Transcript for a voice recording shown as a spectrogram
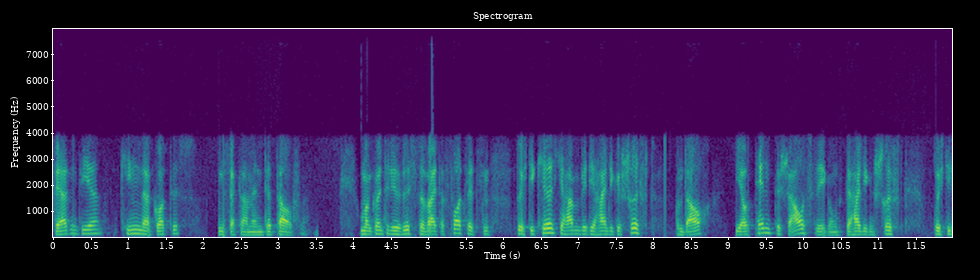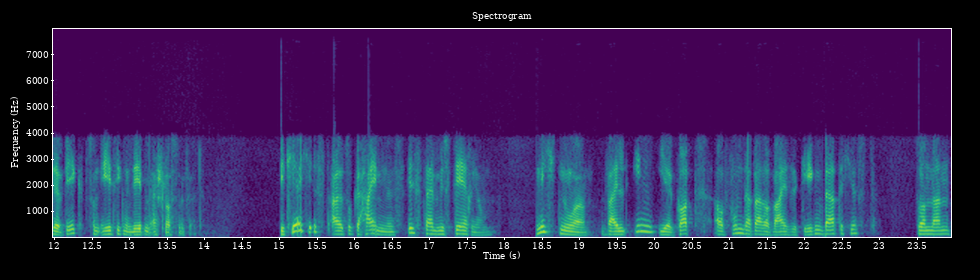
werden wir Kinder Gottes im Sakrament der Taufe. Und man könnte diese Liste weiter fortsetzen. Durch die Kirche haben wir die Heilige Schrift und auch die authentische Auslegung der Heiligen Schrift, durch die der Weg zum ewigen Leben erschlossen wird. Die Kirche ist also Geheimnis, ist ein Mysterium. Nicht nur, weil in ihr Gott auf wunderbare Weise gegenwärtig ist, sondern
